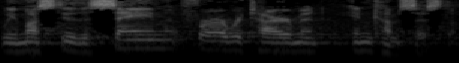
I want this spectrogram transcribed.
we must do the same for our retirement income system.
